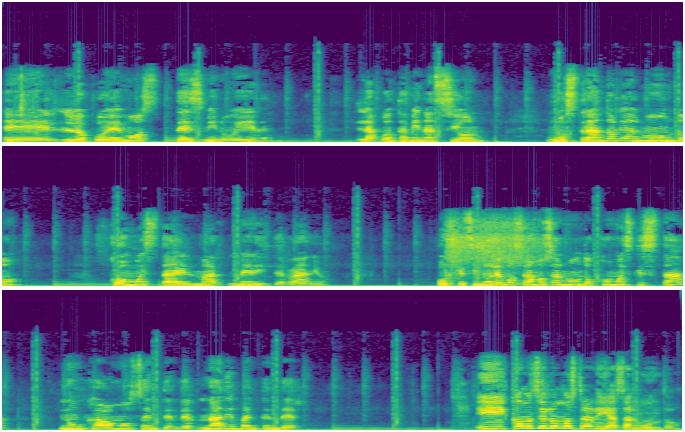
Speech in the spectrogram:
Eh, lo podemos disminuir la contaminación mostrándole al mundo cómo está el mar Mediterráneo. Porque si no le mostramos al mundo cómo es que está, nunca vamos a entender, nadie va a entender. ¿Y cómo se lo mostrarías al mundo?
